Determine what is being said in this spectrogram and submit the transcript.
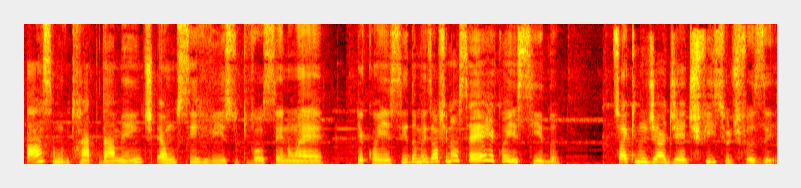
passa muito rapidamente. É um serviço que você não é reconhecida, mas ao final você é reconhecida. Só que no dia a dia é difícil de fazer.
